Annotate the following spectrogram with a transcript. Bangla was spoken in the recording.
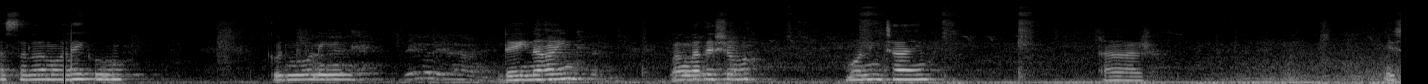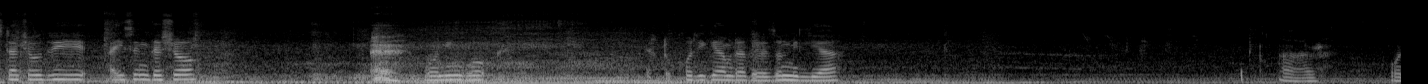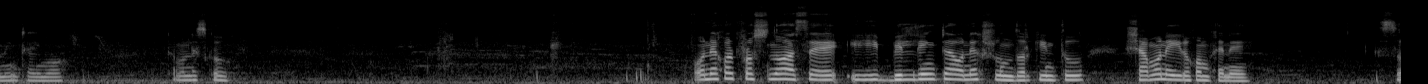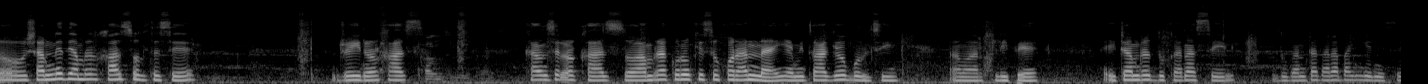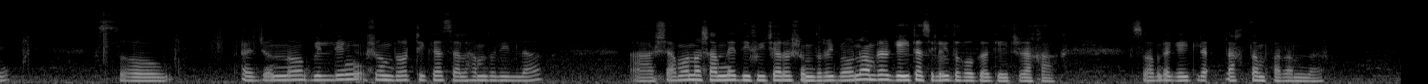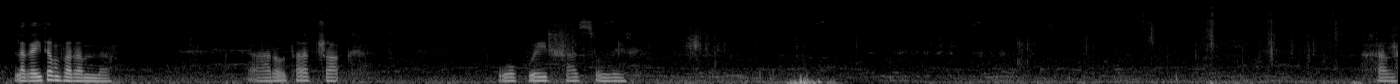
Assalamu alaikum. Good morning. Day 9, Bangladesh. Morning time. আর মিস্টার চৌধুরী আইসেন দেশ মর্নিং ওয়াক একটু খড়িকে আমরা দুজন মিলিয়া আর মর্নিং টাইমও কেমন লেটস গো অনেকের প্রশ্ন আছে, এই বিল্ডিংটা অনেক সুন্দর, কিন্তু সামনে এইরকম খেনে সো সামনে দিয়ে আমরা কাজ চলতেছে। ড্রেইনের কাজ। কাউন্সিলর কাজ। সো আমরা কোনো কিছু করার নাই, আমি তো আগেও বলছি আমার ক্লিপে এটা আমরা দোকান আছিল, দোকানটা তারা ভাঙিয়ে নিছে। সো এর জন্য বিল্ডিং সুন্দর, ঠিক আছে, আলহামদুলিল্লাহ। আর সামান্য সামনে দি ফিউচারও সুন্দর হইব। না, আমরা গেট আছিল, ওই দেখো গেট রাখা। সো আমরা গেট রাখতাম পারাম না, লাগাইতাম পারাম না। আরও তারা ট্রাক কাজ চলে। আর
